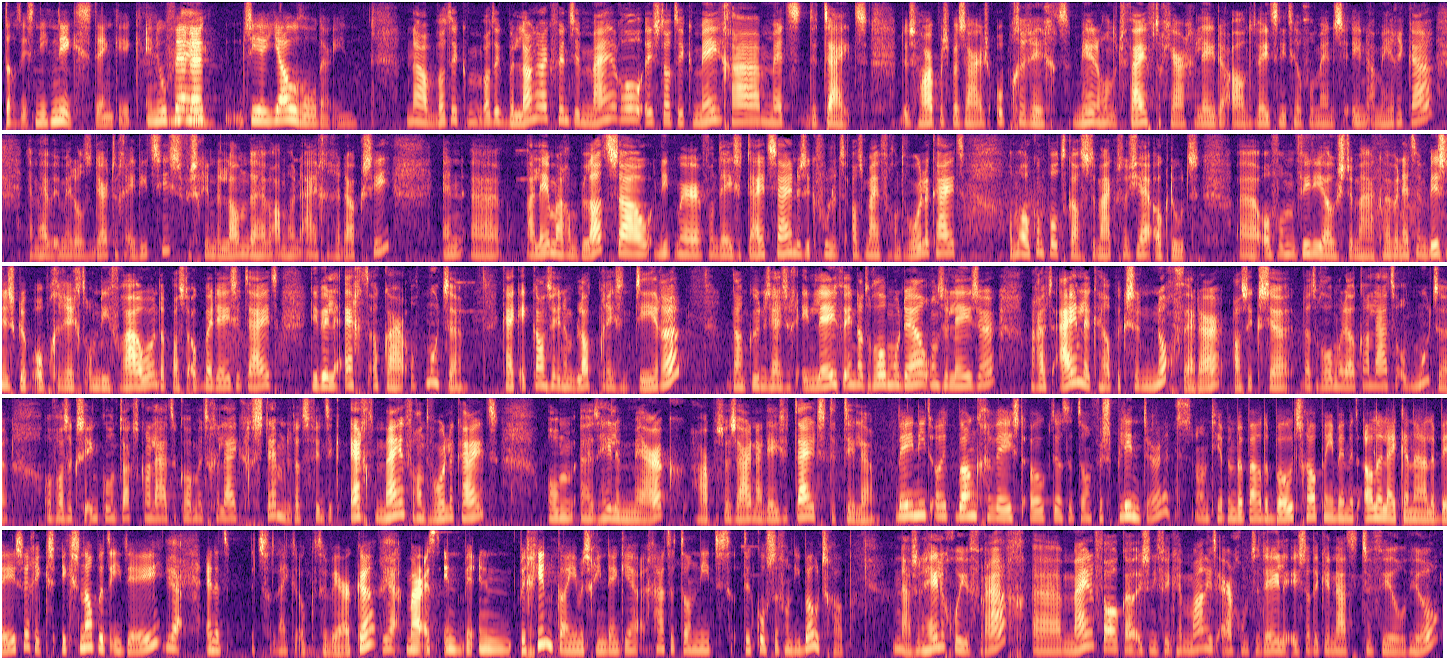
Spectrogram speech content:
Dat is niet niks, denk ik. In hoeverre Nee. zie je jouw rol daarin? Nou, wat ik, wat ik belangrijk vind in mijn rol is dat ik meega met de tijd. Dus Harper's Bazaar is opgericht meer dan 150 jaar geleden al. Dat weten niet heel veel mensen in Amerika. En we hebben inmiddels 30 edities. Verschillende landen hebben allemaal hun eigen redactie. En eh, alleen maar een blad zou niet meer van deze tijd zijn. Dus ik voel het als mijn verantwoordelijkheid om ook een podcast te maken, zoals jij ook doet. Eh, of om video's te maken. We hebben net een businessclub opgericht om die vrouwen, dat past ook bij deze tijd, die willen echt elkaar ontmoeten. Kijk, ik kan ze in een blad presenteren. Dan kunnen zij zich inleven in dat rolmodel, onze lezer. Maar uiteindelijk help ik ze nog verder als ik ze dat rolmodel kan laten ontmoeten. Of als ik ze in contact kan laten komen met gelijkgestemden. Dat vind ik echt mijn verantwoordelijkheid om het hele merk Harper's Bazaar naar deze tijd te tillen. Ben je niet ooit bang geweest ook dat het dan versplintert? Want je hebt een bepaalde boodschap en je bent met allerlei kanalen bezig. Ik, ik snap het idee Ja, en het, het lijkt ook te werken. ja. Maar het, in, in het begin kan je misschien denken, ja, gaat het dan niet ten koste van die boodschap? Nou, dat is een hele goede vraag. Eh, mijn valkuil is, en die vind ik helemaal niet erg om te delen, is dat ik inderdaad te veel wil.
